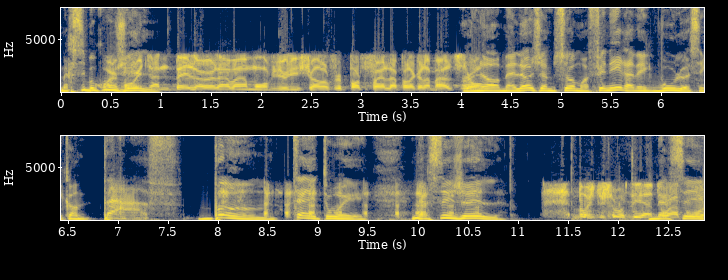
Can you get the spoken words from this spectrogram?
Merci beaucoup Ouais, moi, Gilles. t'as une belle heure avant, mon vieux Richard. Je veux pas te faire la programmation. Ah non, mais là j'aime ça moi finir avec vous là, c'est comme paf, boum, tintoué. Merci Gilles. Bonne journée à toi. Merci, Bon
